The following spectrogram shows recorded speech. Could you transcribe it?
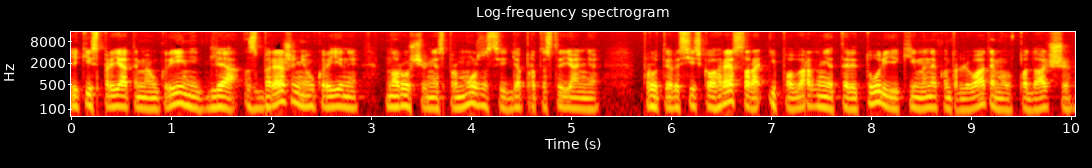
який сприятиме Україні для збереження України, нарощування спроможності для протистояння проти російського агресора і повернення територій, які ми не контролюватимемо в подальше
